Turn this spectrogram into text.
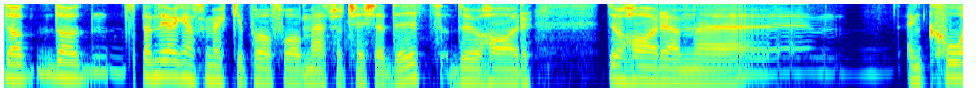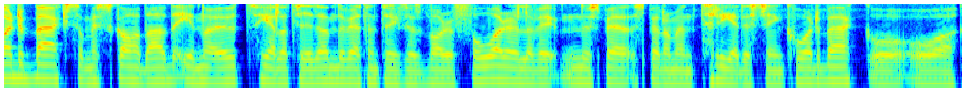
du, har- du spenderar spenderat ganska mycket på att få Matt Patricia dit. Du har, du har en, eh, en quarterback som är skadad in och ut hela tiden. Du vet inte riktigt vad du får. Eller vi- nu spelar de en tredje string quarterback och, och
